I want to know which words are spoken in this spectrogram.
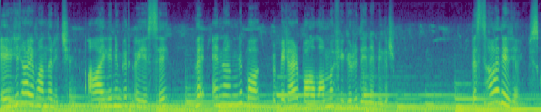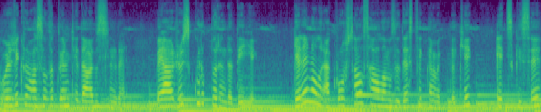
evcil hayvanlar için ailenin bir üyesi ve en önemli ba- birer bağlanma figürü denebilir. Ve sadece psikolojik rahatsızlıkların tedavisinde veya risk gruplarında değil, genel olarak ruhsal sağlığımızı desteklemekteki etkisi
